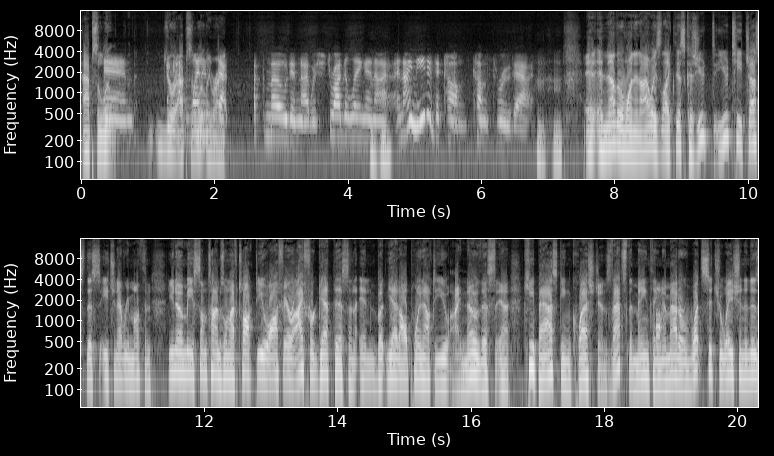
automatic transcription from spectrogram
Absolutely. And You're absolutely right. Stuck mode, and I was struggling, and I and I needed to come come through that. And and another one, and I always like this because you you teach us this each and every month, and you know me. Sometimes when I've talked to you off air, I forget this, and, and but yet I'll point out to you, I know this. Uh, keep asking questions. That's the main thing, no matter what situation it is.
